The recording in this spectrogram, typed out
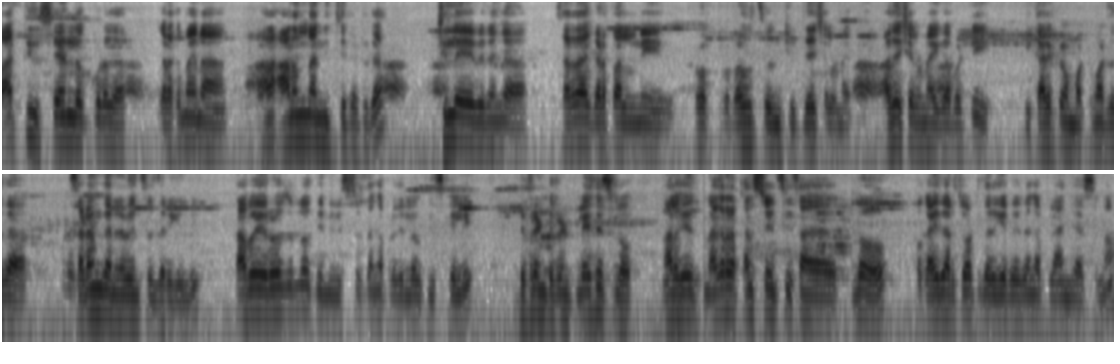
పార్టీ శ్రేణులకు కూడా ఒక రకమైన ఆనందాన్ని ఇచ్చేటట్టుగా చిల్ అయ్యే విధంగా సరదాగా గడపాలని ప్ర- ప్ర- ప్రభుత్వం నుంచి ఉద్దేశాలు ఉన్నాయి ఆదేశాలు ఉన్నాయి కాబట్టి ఈ కార్యక్రమం మొట్టమొదటిగా సడన్గా నిర్వహించడం జరిగింది. రాబోయే రోజుల్లో దీన్ని విస్తృతంగా ప్రజల్లోకి తీసుకెళ్ళి డిఫరెంట్ డిఫరెంట్ ప్లేసెస్లో నాలుగైదు నగర కాన్స్టిట్యున్సీస్లో ఒక ఐదారు చోట్ల జరిగే విధంగా ప్లాన్ చేస్తున్నాం.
